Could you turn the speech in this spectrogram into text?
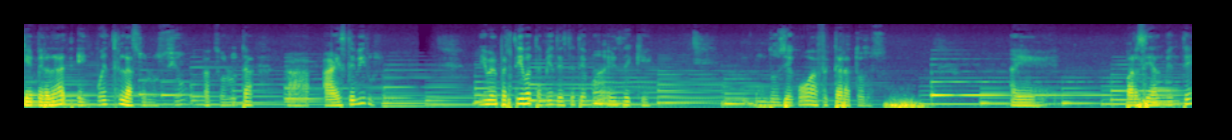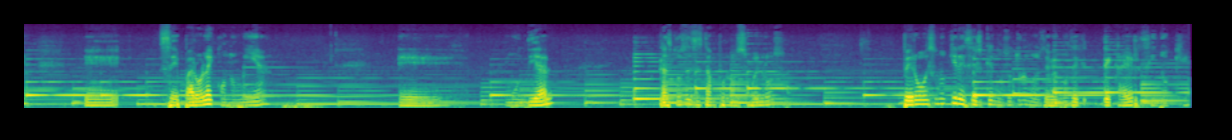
que en verdad encuentre la solución absoluta a, este virus. Mi perspectiva también de este tema es de que nos llegó a afectar a todos. Eh, parcialmente eh, se paró la economía mundial, las cosas están por los suelos, pero eso no quiere decir que nosotros nos debemos de, caer, sino que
